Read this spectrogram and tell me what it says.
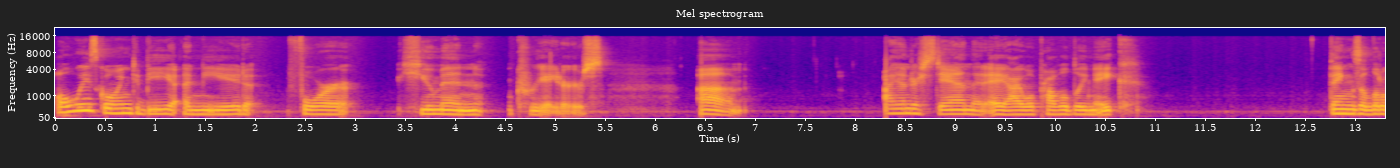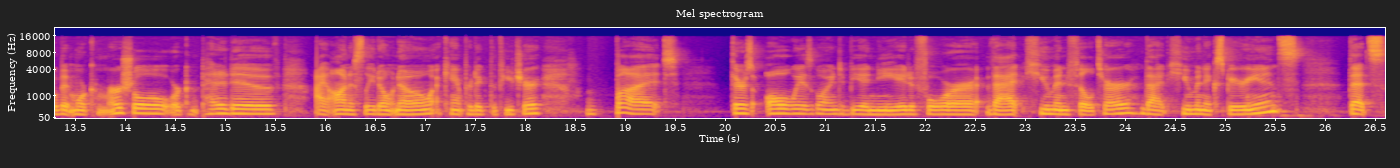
always going to be a need for human creators. Um, I understand that AI will probably make things a little bit more commercial or competitive. I honestly don't know. I can't predict the future. But there's always going to be a need for that human filter, that human experience that's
